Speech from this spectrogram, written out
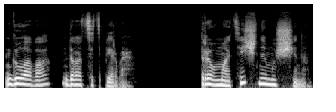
Глава 21. Травматичный мужчина.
